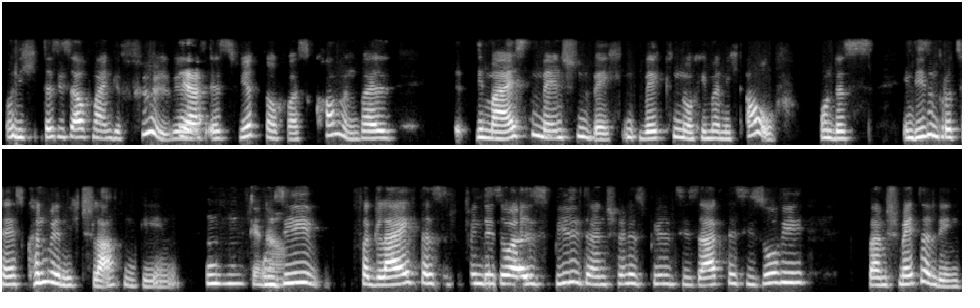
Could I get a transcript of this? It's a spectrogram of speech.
und ich, das ist auch mein Gefühl, wir, ja. es wird noch was kommen, weil die meisten Menschen wecken, wecken noch immer nicht auf. Und das, in diesem Prozess können wir nicht schlafen gehen. Mhm, genau. Und sie vergleicht das, finde ich so als Bild, ein schönes Bild. Sie sagte, sie so wie beim Schmetterling,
